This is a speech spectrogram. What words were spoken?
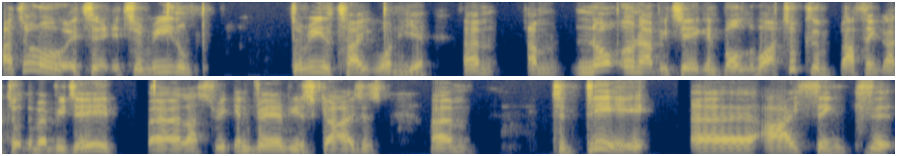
I don't know. It's a it's a real it's a real tight one here. Um, I'm not unhappy taking Baltimore. I took them. I think I took them every day uh, last week in various guises. Um, today, uh, I think that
